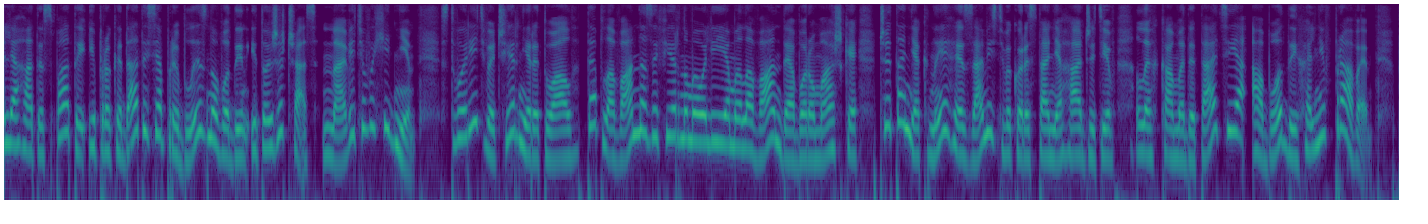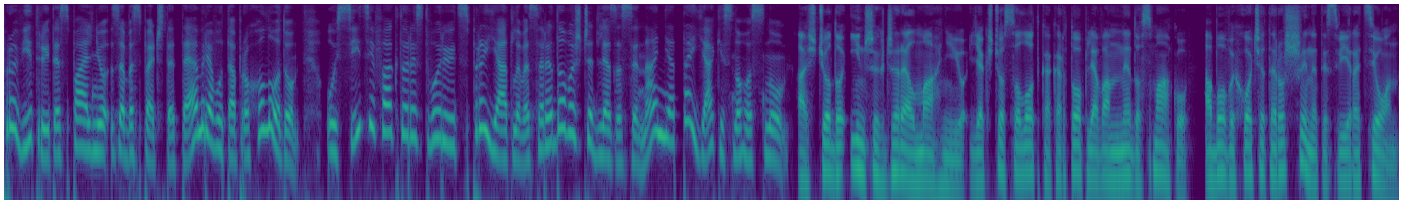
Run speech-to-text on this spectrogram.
лягати спати і прокидатися приблизно в один і той же час, навіть у вихідні. Створіть вечірній ритуал, тепла ванна з ефірними оліями лаванди або ромашки, читання книги замість використання гаджетів, легка медитація або дихальні вправи. Провітрюйте спальню, забезпечте темряву та прохолоду. Усі ці фактори створюють сприятливе середовище для засинання та якісного сну. А щодо інших джерел магнію, якщо солодка картопля вам не до смаку, або ви хочете розшинити свій раціон,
